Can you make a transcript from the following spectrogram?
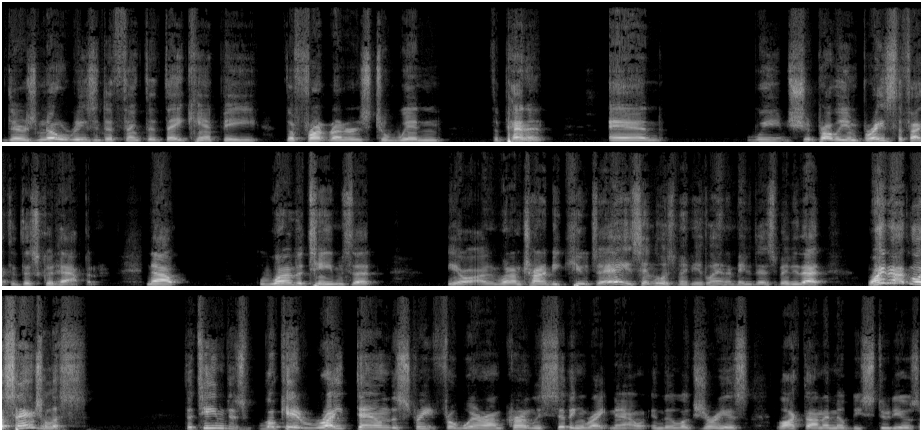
there's no reason to think that they can't be the front runners to win the pennant. And we should probably embrace the fact that this could happen. Now one of the teams that you know when i'm trying to be cute say hey st louis maybe atlanta maybe this maybe that. Why not los angeles? The team is located right down the street from where I'm currently sitting right now in the luxurious Locked On MLB studios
